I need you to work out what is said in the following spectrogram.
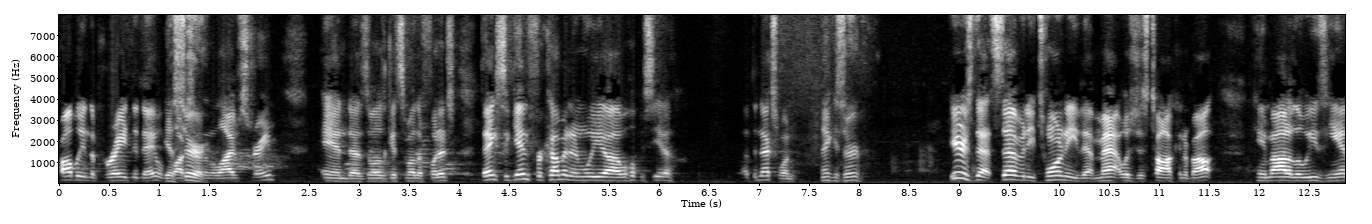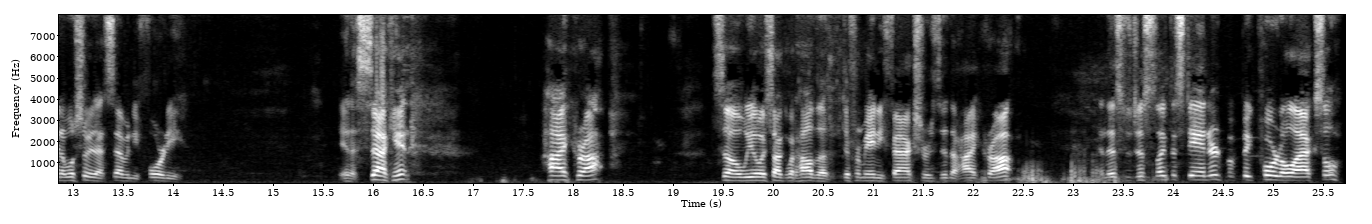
probably in the parade today. We'll yes, watch sir. it on the live stream, and as well as get some other footage. Thanks again for coming, and we uh, hope to see you at the next one. Thank you, sir. Here's that 7020 that Matt was just talking about. Came out of Louisiana. We'll show you that 7040 in a second. High crop. So we always talk about how the different manufacturers did the high crop. And this was just like the standard, but big portal axle.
